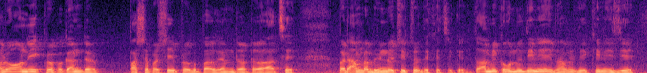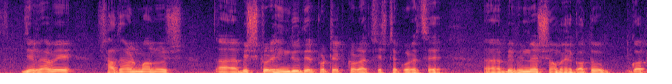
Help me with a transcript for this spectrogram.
আরও অনেক প্রোপাগান্ডার পাশাপাশি এই প্রোপাগান্ডাটাও আছে বাট আমরা ভিন্ন চিত্র দেখেছি কিন্তু। আমি কোনোদিন এইভাবে দেখিনি যে যেভাবে সাধারণ মানুষ বিশেষ করে হিন্দুদের প্রোটেক্ট করার চেষ্টা করেছে বিভিন্ন সময়ে, গত গত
